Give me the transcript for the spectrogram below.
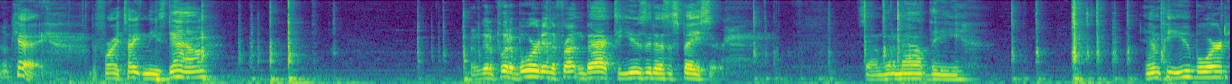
Okay, before I tighten these down, I'm going to put a board in the front and back to use it as a spacer. So I'm going to mount the MPU board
